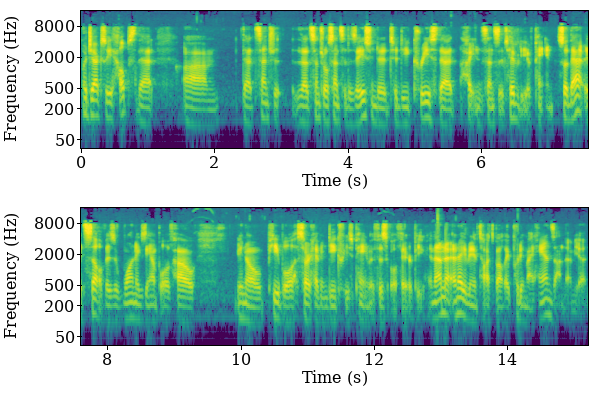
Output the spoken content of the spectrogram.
which actually helps that um, that central that central sensitization to, to decrease that heightened sensitivity of pain. So that itself is one example of how you know, people start having decreased pain with physical therapy. And I'm not, I haven't even talked about like putting my hands on them yet.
